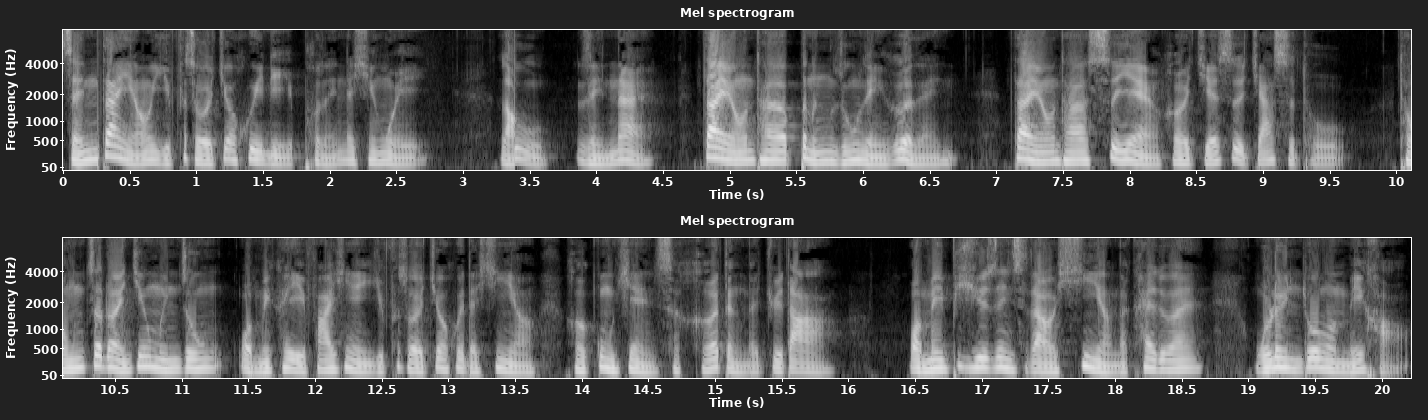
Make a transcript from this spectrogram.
神赞扬以弗所教会里仆人的行为，劳碌忍耐；赞扬他不能容忍恶人；赞扬他试验和揭示假使徒。从这段经文中，我们可以发现以弗所教会的信仰和贡献是何等的巨大。我们必须认识到，信仰的开端无论多么美好，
